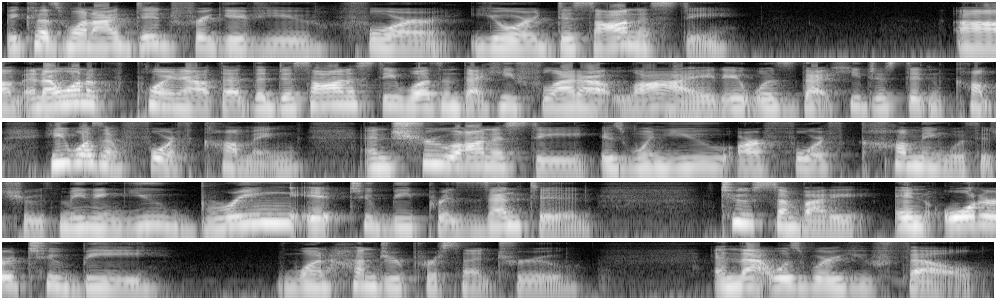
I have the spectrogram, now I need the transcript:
Because when I did forgive you for your dishonesty, um, and I want to point out that the dishonesty wasn't that he flat out lied. It was that he just didn't come. He wasn't forthcoming. And true honesty is when you are forthcoming with the truth, meaning you bring it to be presented to somebody in order to be 100% true. And that was where you fell.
